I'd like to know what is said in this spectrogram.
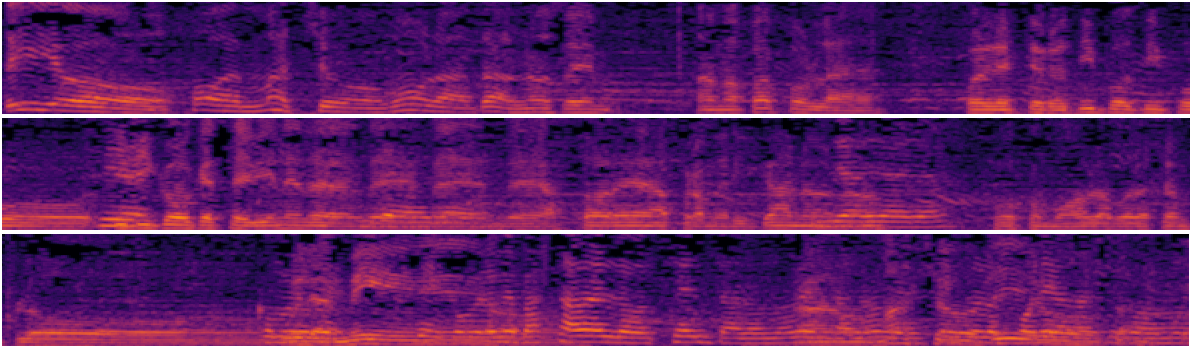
tío, joven macho, mola, tal, no sé, a lo mejor por la por el estereotipo tipo Sí, típico que se viene de, de- de- de- de actores afroamericanos, ¿no? Pues como habla, por ejemplo, Como Will lo, que, Smith, sí, como lo que o- pasaba en los 80, los 90, Claro, ¿no? macho, que siempre los ponían así como muy...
